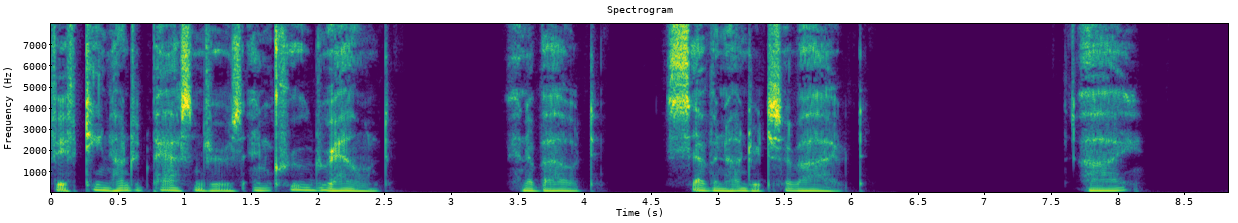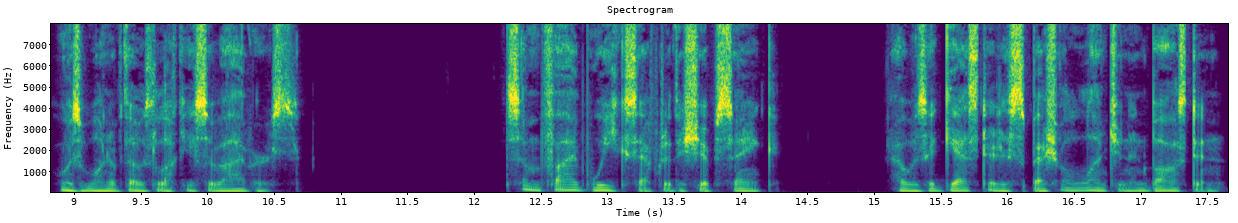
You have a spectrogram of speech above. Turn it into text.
1,500 passengers and crew drowned, and about 700 survived. I was one of those lucky survivors. Some five weeks after the ship sank, I was a guest at a special luncheon in Boston.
